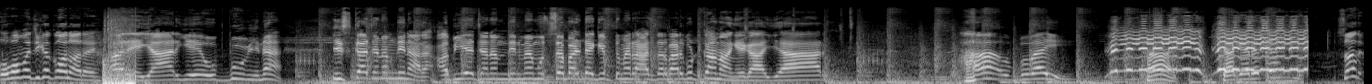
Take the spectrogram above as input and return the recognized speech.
ओबामा जी का कॉल आ रहा है। अरे यार ये उब्बू भी ना इसका जन्मदिन आ रहा है। अब ये जन्मदिन में मुझसे बर्थडे गिफ्ट में राज दरबार गुटका मांगेगा। यार। हाँ उब्बू भाई। हाँ क्या कह रहे थे? सर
